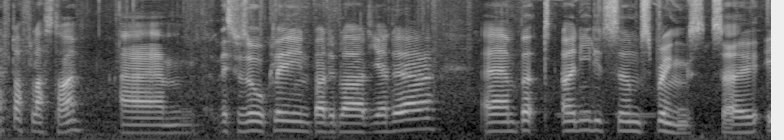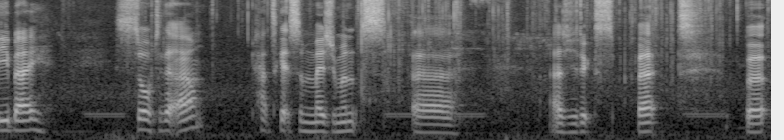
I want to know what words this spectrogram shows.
Left off last time Um, this was all clean, blah blah yada. Um, but I needed some springs, so eBay sorted it out. Had to get some measurements, uh, as you'd expect, but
